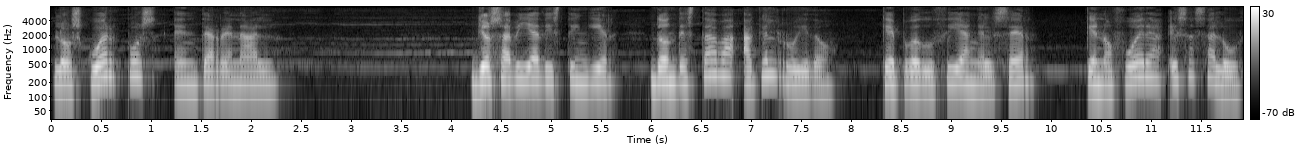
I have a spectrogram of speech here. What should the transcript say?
los cuerpos en terrenal. Yo sabía distinguir dónde estaba aquel ruido que producía en el ser que no fuera esa salud,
